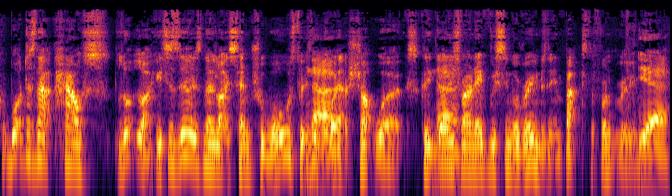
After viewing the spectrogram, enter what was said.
What does that house look like? It's as though there's no like central walls to it. Isn't it, the way that shot works? 'Cause it No. goes around every single room, doesn't it? And back to the front room. Yeah.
